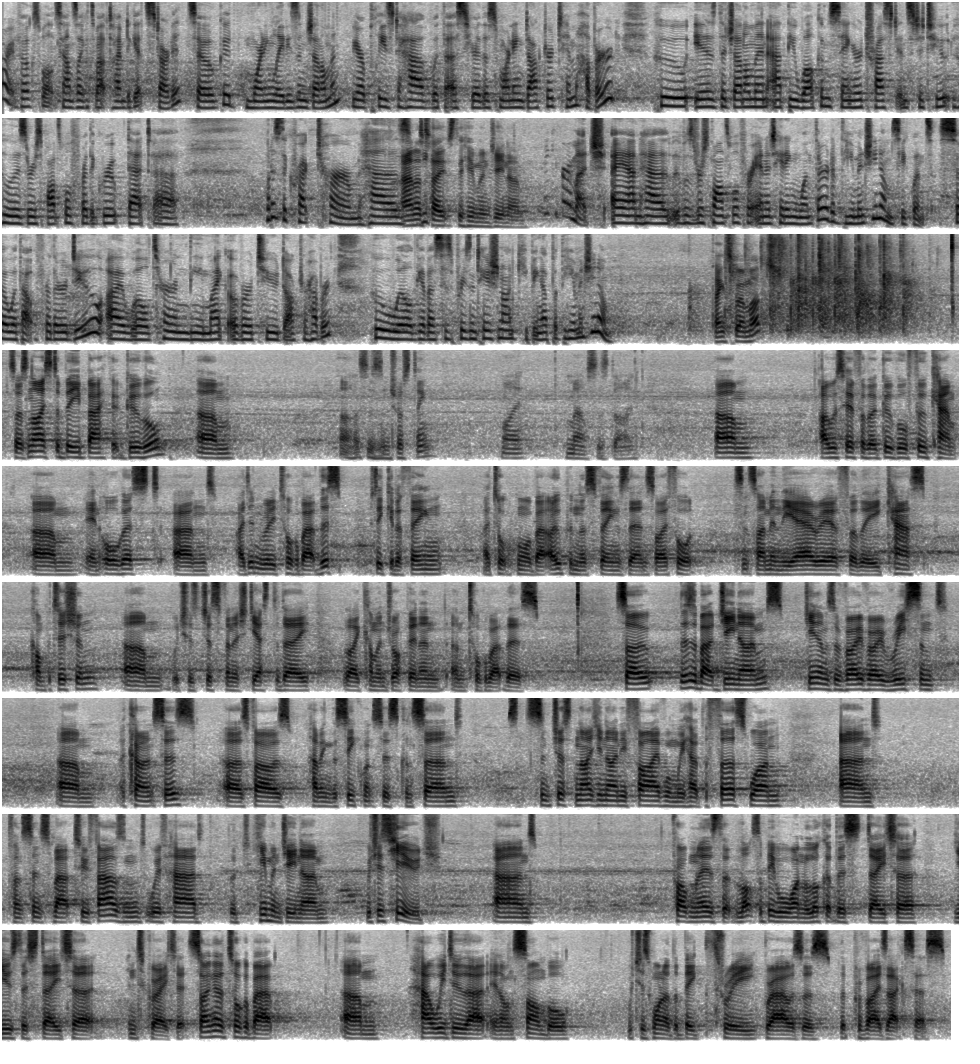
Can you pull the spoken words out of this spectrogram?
All right, folks. Well, it sounds like it's about time to get started. So, good morning, ladies and gentlemen. We are pleased to have with us here this morning Dr. Tim Hubbard, who is the gentleman at the Wellcome Sanger Trust Institute, who is responsible for the group that, uh, what is the correct term? Has annotates the human genome. Thank you very much. And has, it was responsible for annotating one third of the human genome sequence. So, without further ado, I will turn the mic over to Dr. Hubbard, who will give us his presentation on keeping up with the human genome. Thanks very much. So it's nice to be back at Google. Um, oh, this is interesting. My mouse has died. Um, I was here for the Google Foo Camp um, in August, and I didn't really talk about this particular thing. I talked more about openness things then, so I thought since I'm in the area for the CASP competition, um, which has just finished yesterday, that I come and drop in and, and talk about this. So this is about genomes. Genomes are very, very recent um, occurrences uh, as far as having the sequences concerned. Since just 1995 when we had the first one, and since about 2000, we've had the human genome, which is huge. And the problem is that lots of people want to look at this data, use this data, integrate it. So I'm going to talk about um, how we do that in Ensembl, which is one of the big three browsers that provides access.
